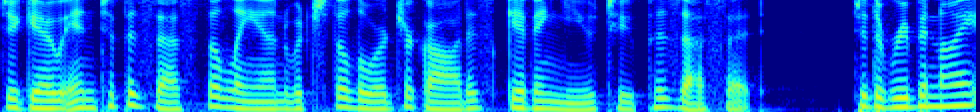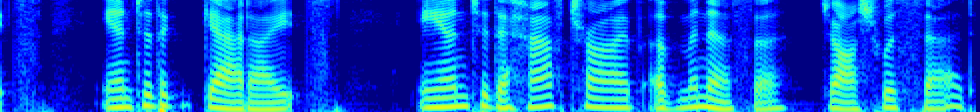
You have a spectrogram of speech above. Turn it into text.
to go in to possess the land which the Lord your God is giving you to possess it. To the Reubenites and to the Gadites and to the half tribe of Manasseh, Joshua said,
